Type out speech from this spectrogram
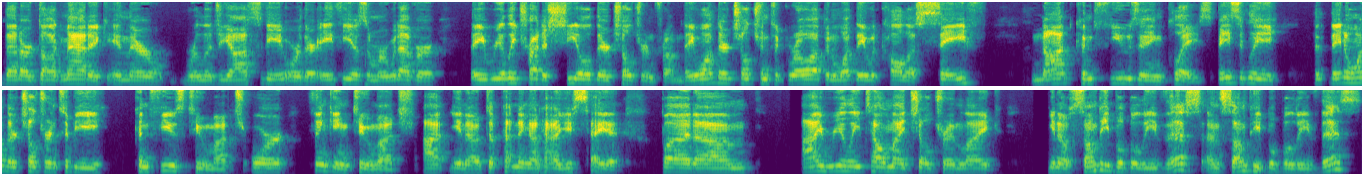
that are dogmatic in their religiosity or their atheism or whatever, they really try to shield their children from. They want their children to grow up in what they would call a safe, not confusing place. Basically, they don't want their children to be confused too much or thinking too much, uh, you know, depending on how you say it. but um, I really tell my children like, you know, some people believe this and some people believe this,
